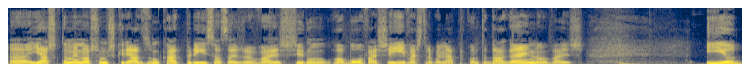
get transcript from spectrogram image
Ah, e acho que também nós somos criados um bocado para isso, ou seja, vais ser um robô, vais sair, vais trabalhar por conta de alguém, não vais. E eu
